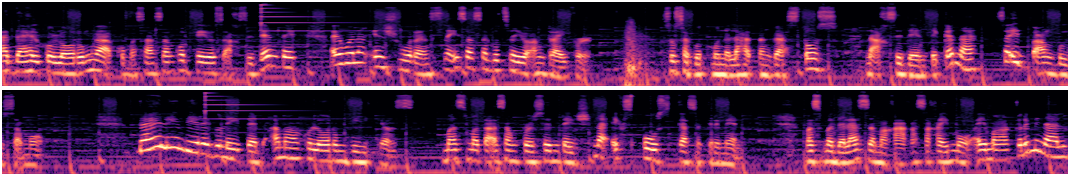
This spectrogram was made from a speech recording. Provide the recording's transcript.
At dahil kolorum nga kung masasangkot kayo sa aksidente, ay walang insurance na isasagot sa iyo ang driver. So sagot mo na lahat ng gastos, na aksidente ka na, said pa ang bulsa mo. Dahil hindi regulated ang mga kolorum vehicles, mas mataas ang percentage na exposed ka sa krimen. Mas madalas na makakasakay mo ay mga kriminal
